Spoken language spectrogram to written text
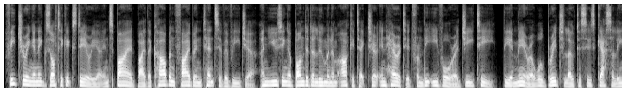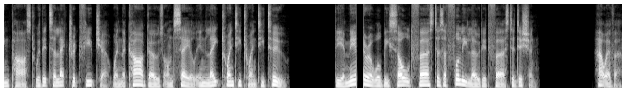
Featuring an exotic exterior inspired by the carbon fiber intensive Evija and using a bonded aluminum architecture inherited from the Evora GT, the Emira will bridge Lotus's gasoline past with its electric future when the car goes on sale in late 2022 the Emira will be sold first as a fully loaded first edition. However,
